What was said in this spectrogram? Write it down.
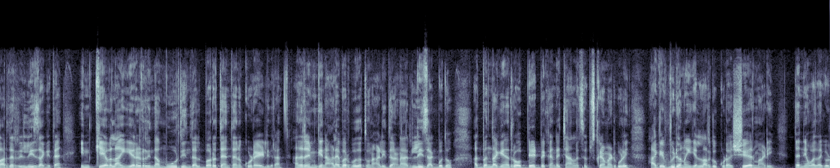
ವಾರದಲ್ಲಿ ರಿಲೀಸ್ ಆಗಿದೆ ಇನ್ನು ಕೇವಲ ಎರಡರಿಂದ ಮೂರು ದಿನದಲ್ಲಿ ಬರುತ್ತೆ ಅಂತಲೂ ಕೂಡ ಹೇಳಿದ್ರೆ. ಅಂದರೆ ನಿಮಗೆ ನಾಳೆ ಬರ್ಬೋದು ಅಥವಾ ನಾಳಿದ್ದು ಹಣ ರಿಲೀಸ್ ಆಗ್ಬೋದು. ಅದು ಬಂದಾಗ ಏನಾದರೂ ಅಪ್ಡೇಟ್ ಬೇಕಂದರೆ ಚಾನಲ್ ಸಬ್ಸ್ಕ್ರೈಬ್ ಮಾಡ್ಕೊಳ್ಳಿ. ಹಾಗೆ ವಿಡಿಯೋನ ಎಲ್ಲರಿಗೂ ಕೂಡ ಶೇರ್ ಮಾಡಿ. ಧನ್ಯವಾದಗಳು.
